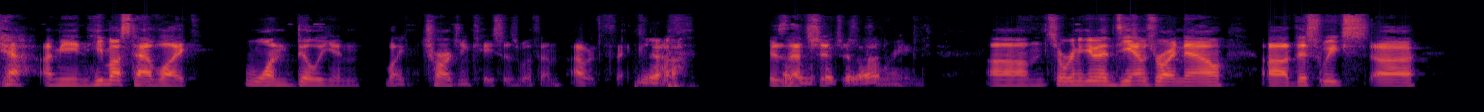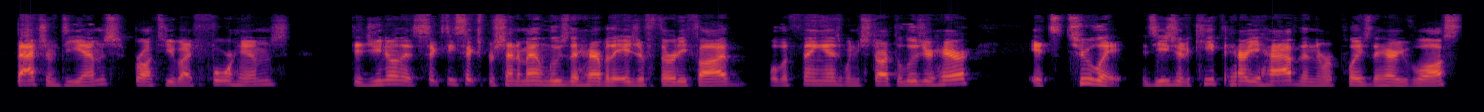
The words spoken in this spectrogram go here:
Yeah, I mean, he must have like one billion like charging cases with him. I would think. Yeah, because that shit just drained. Um, so we're gonna get into DMs right now. Uh, this week's uh, batch of DMs brought to you by Forhims. Did you know that 66% of men lose their hair by the age of 35? Well, the thing is, when you start to lose your hair, it's too late. It's easier to keep the hair you have than to replace the hair you've lost.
